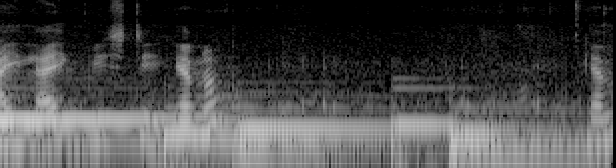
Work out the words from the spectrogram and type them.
I like বৃষ্টি। কেন? কেন?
